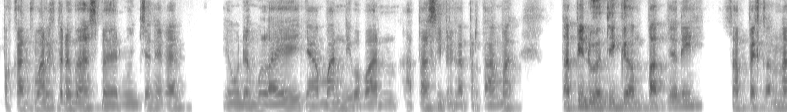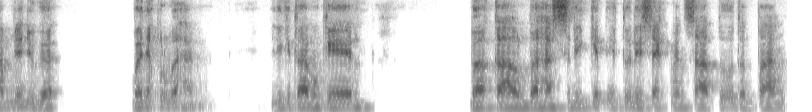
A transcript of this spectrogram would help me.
pekan kemarin kita udah bahas Bayern Munchen ya kan yang udah mulai nyaman di papan atas di peringkat pertama. Tapi dua tiga empatnya nih sampai ke enamnya juga banyak perubahan. Jadi kita mungkin bakal bahas sedikit itu di segmen satu tentang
